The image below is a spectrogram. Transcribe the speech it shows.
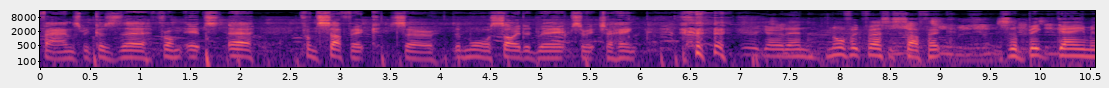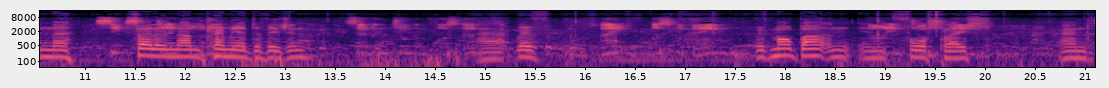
fans because they're from Ips, uh, from Suffolk, so the more sided with Ipswich, I think. Here we go then, Norfolk versus Suffolk. It's a big game in the Thurlow Nunn Premier Division. Uh, with with Mulbarton in fourth place and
